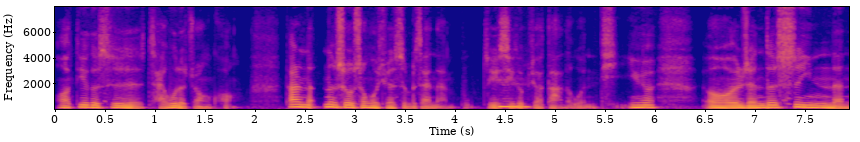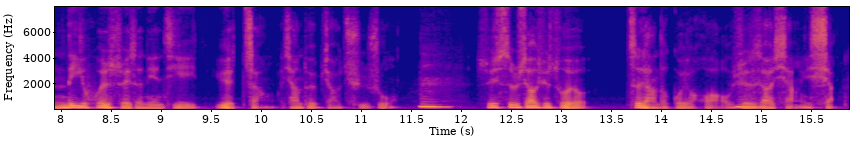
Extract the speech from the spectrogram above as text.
啊，第二个是财务的状况。当然，那那时候生活圈是不是在南部，这也是一个比较大的问题。嗯、因为，呃，人的适应能力会随着年纪越长，相对比较虚弱。嗯，所以是不是要去做这样的规划？我觉得是要想一想。嗯、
